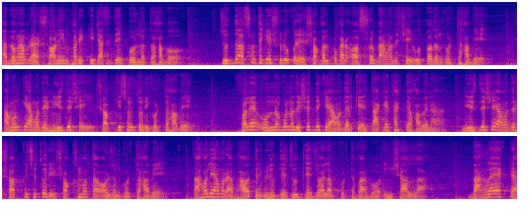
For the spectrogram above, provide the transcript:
এবং আমরা স্বনির্ভর একটি জাতিতে পরিণত হব। যুদ্ধ অস্ত্র থেকে শুরু করে সকল প্রকার অস্ত্র বাংলাদেশে উৎপাদন করতে হবে। এমনকি আমাদের নিজ দেশেই সব কিছুই তৈরি করতে হবে। ফলে অন্য কোনো দেশের দিকে আমাদেরকে তাকিয়ে থাকতে হবে না। নিজ দেশে আমাদের সব কিছু তৈরি সক্ষমতা অর্জন করতে হবে। তাহলে আমরা ভারতের বিরুদ্ধে যুদ্ধে জয়লাভ করতে পারব ইনশাল্লাহ বাংলায় একটা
